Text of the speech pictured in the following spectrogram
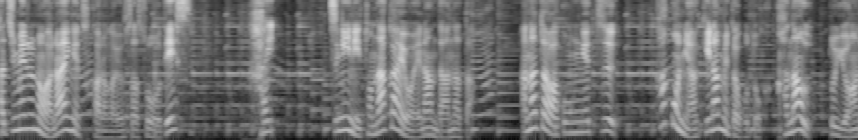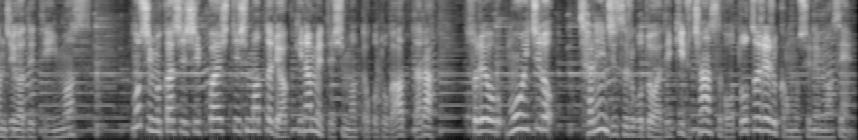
始めるのは来月からが良さそうです。はい。次にトナカイを選んだあなた。あなたは今月過去に諦めたことが叶うという暗示が出ています。もし昔失敗してしまったり諦めてしまったことがあったらそれをもう一度チャレンジすることができるチャンスが訪れるかもしれません。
